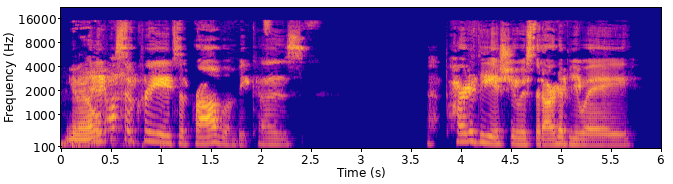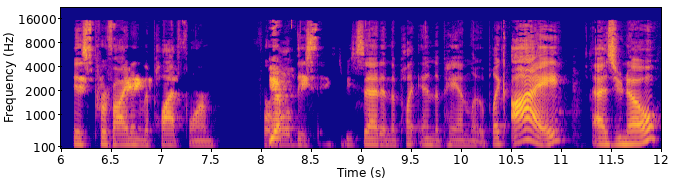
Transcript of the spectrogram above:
You know, and it also creates a problem because part of the issue is that RWA is providing the platform for all of these things to be said in the these things to be said in the pan loop. Like I, as you know,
